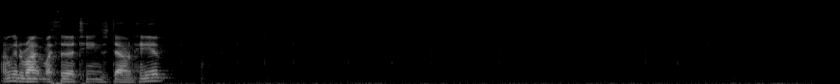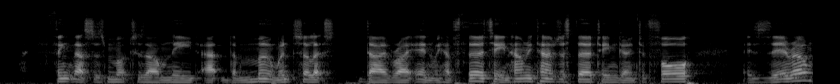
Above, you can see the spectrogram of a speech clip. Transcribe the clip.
I'm going to write my 13s down here. I think that's as much as I'll need at the moment, so let's dive right in. We have 13. How many times does 13 go into 4? Is 0.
